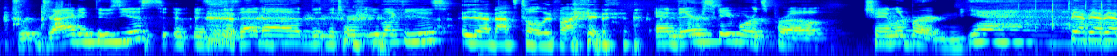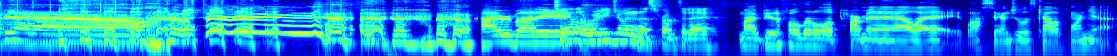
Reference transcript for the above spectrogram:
dr- drag enthusiast? Is, is that uh, the, the term that you'd like to use? yeah that's totally fine And There Skateboards pro, Chandler Burton. Yeah! Pew, pew, pew. Hi, everybody. Chandler, where are you joining us from today? My beautiful little apartment in LA, Los Angeles, California.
